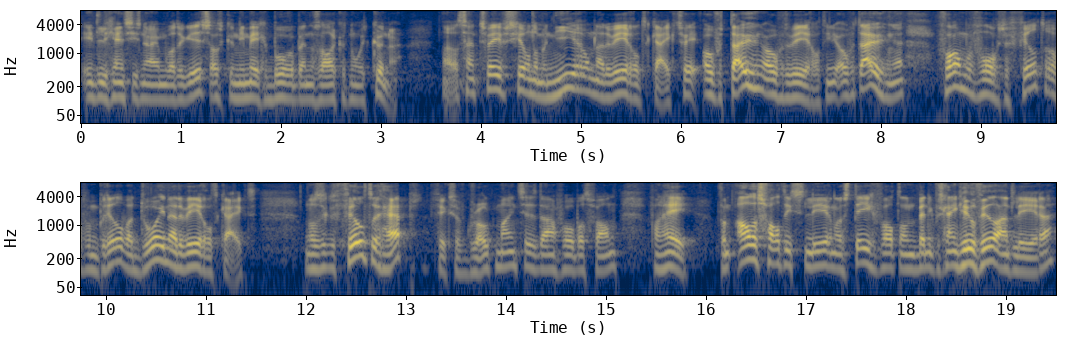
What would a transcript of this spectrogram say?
intelligentie is nou eenmaal wat ik is, als ik er niet mee geboren ben, dan zal ik het nooit kunnen. Nou, dat zijn twee verschillende manieren om naar de wereld te kijken. Twee overtuigingen over de wereld. En die overtuigingen vormen vervolgens een filter of een bril waardoor je naar de wereld kijkt. En als ik de filter heb, Fix of Growth Mindset is daar een voorbeeld van, van hey, van alles valt iets te leren en als het tegenvalt, dan ben ik waarschijnlijk heel veel aan het leren.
